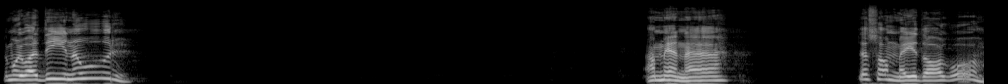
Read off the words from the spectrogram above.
Det må jo være dine ord. Jeg mener det samme i dag òg.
